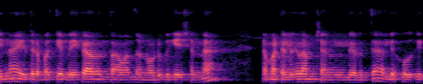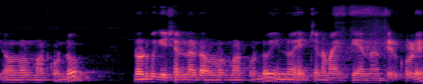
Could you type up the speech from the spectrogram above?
ಇನ್ನೂ ಇದರ ಬಗ್ಗೆ ಬೇಕಾದಂಥ ಒಂದು ನೋಟಿಫಿಕೇಷನ್ನ ನಮ್ಮ ಟೆಲಿಗ್ರಾಮ್ ಚಾನಲ್ ಇರುತ್ತೆ, ಅಲ್ಲಿ ಹೋಗಿ ಡೌನ್ಲೋಡ್ ಮಾಡಿಕೊಂಡು ನೋಟಿಫಿಕೇಷನ್ನ ಡೌನ್ಲೋಡ್ ಮಾಡಿಕೊಂಡು ಇನ್ನೂ ಹೆಚ್ಚಿನ ಮಾಹಿತಿಯನ್ನು ತಿಳ್ಕೊಳ್ಳಿ.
